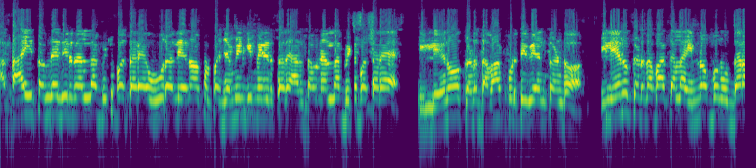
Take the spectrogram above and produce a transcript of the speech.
ಆ ತಾಯಿ ತಂದೆದಿರ್ನೆಲ್ಲ ಬಿಟ್ಟು ಬರ್ತಾರೆ ಊರಲ್ಲಿ ಏನೋ ಸ್ವಲ್ಪ ಜಮೀನ್ ಗಿಮೀನ್ ಇರ್ತದೆ ಅಂತವನ್ನೆಲ್ಲ ಬಿಟ್ಟು ಬರ್ತಾರೆ. ಇಲ್ಲೇನೋ ಕಡ ದಬಾಕ್ ಬಿಡ್ತೀವಿ ಅನ್ಕೊಂಡು. ಇಲ್ಲೇನು ಕಡ್ ದಬಾಕಲ್ಲ ಇನ್ನೊಬ್ಬನ ಉದ್ಧಾರ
